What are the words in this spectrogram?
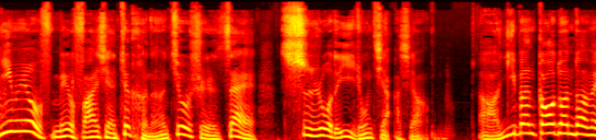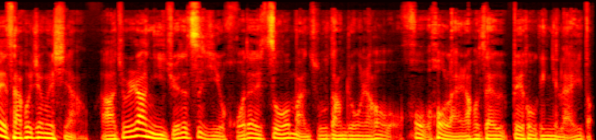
你没有没有发现，这可能就是在示弱的一种假象。啊，一般高端段位才会这么想啊，就是让你觉得自己活在自我满足当中，然后后后来，然后在背后给你来一刀。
